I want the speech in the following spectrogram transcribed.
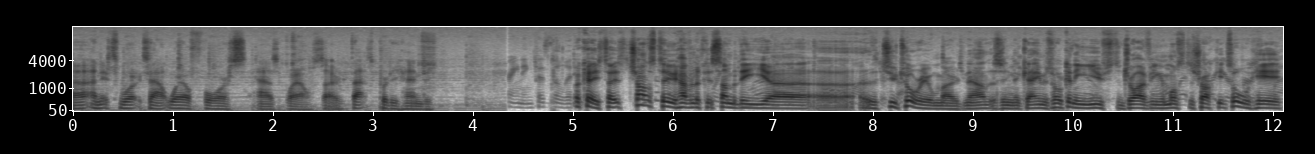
uh, and it's worked out well for us as well. So that's pretty handy. Okay, so it's a chance to have a look at some of the, uh, uh, the tutorial mode now that's in the game as well. Getting used to driving a monster truck. It's all here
